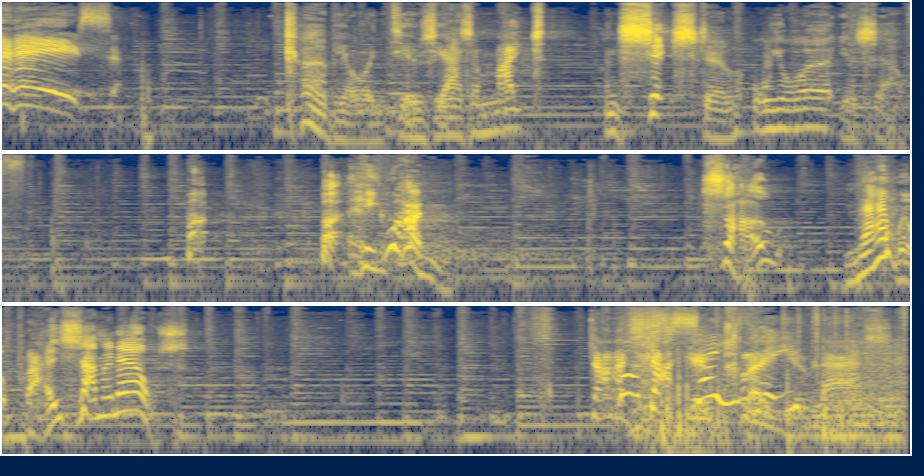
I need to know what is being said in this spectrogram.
Yes! Curb your enthusiasm, mate, and sit still or you'll hurt yourself. But, but he won. So, now we'll play something else. Gonna gut you clean, me. you lass.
